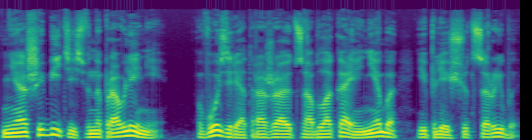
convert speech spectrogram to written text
Не ошибитесь в направлении. В озере отражаются облака и небо и плещутся рыбы,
